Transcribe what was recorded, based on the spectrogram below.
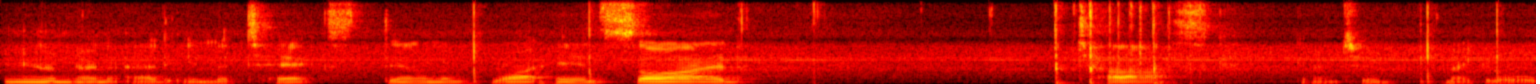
And I'm going to add in the text down on the right hand side. Task. I'm going to make it all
